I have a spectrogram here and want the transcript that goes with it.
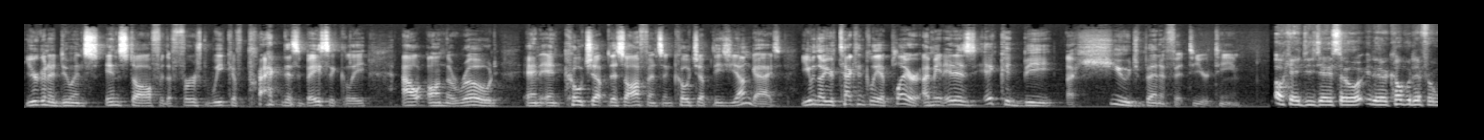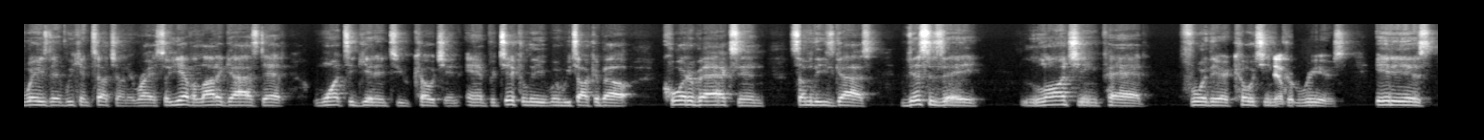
You're going to do ins- install for the first week of practice, basically out on the road and, and coach up this offense and coach up these young guys. Even though you're technically a player, I mean, it is it could be a huge benefit to your team. Okay, DJ. So there are a couple different ways that we can touch on it, right? So you have a lot of guys that want to get into coaching, and particularly when we talk about quarterbacks and some of these guys, this is a launching pad for their coaching yep. careers. It is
